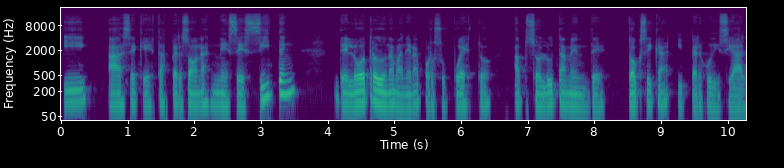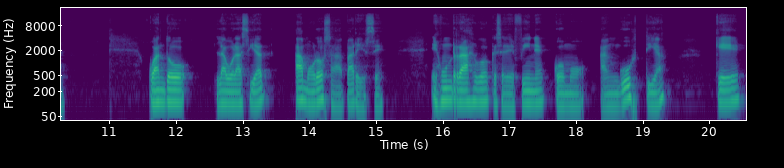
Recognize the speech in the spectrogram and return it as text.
y hace que estas personas necesiten del otro de una manera, por supuesto, absolutamente tóxica y perjudicial. Cuando la voracidad amorosa aparece, es un rasgo que se define como angustia que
